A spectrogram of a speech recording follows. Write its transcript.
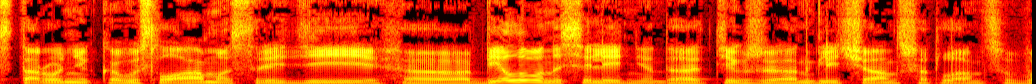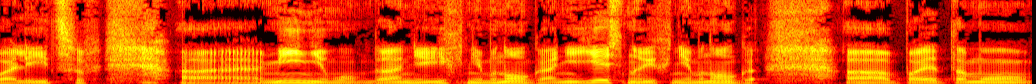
сторонников ислама среди белого населения, да, тех же англичан, шотландцев, валийцев, минимум, да, их немного. Они есть, но их немного. Поэтому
